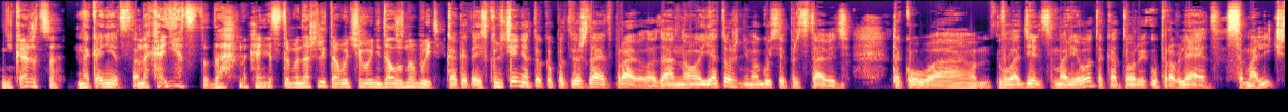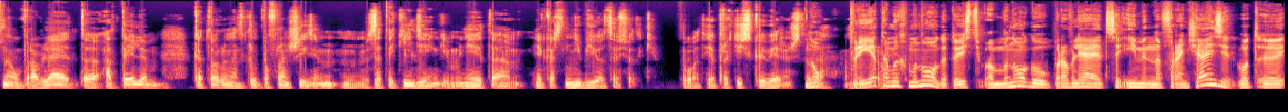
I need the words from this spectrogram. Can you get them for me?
Не кажется? Наконец-то. Наконец-то, да. Наконец-то мы нашли того, чего не должно быть. Как это, исключение только подтверждает правило, да, но я тоже не могу себе представить такого владельца Мариота, который управляет самолично, управляет э, отелем, который он открыл по франшизе за такие деньги. Мне это, мне кажется, не бьется все-таки. Вот, я практически уверен, что Но да, при этом их много, то есть много управляется именно франчайзи. Вот э,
